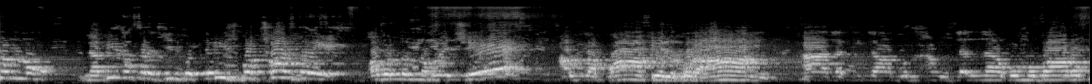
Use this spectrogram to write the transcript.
জন্য নবীর উপরে দীর্ঘ তেইশ বছর ধরে অবতীর্ণ হয়েছে আল্লাহ পাকের কোরআন هذا كتاب أنزلناه مبارك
